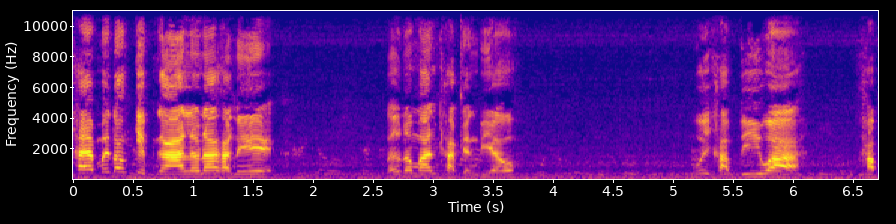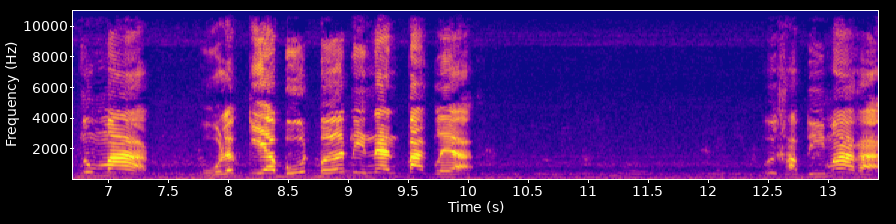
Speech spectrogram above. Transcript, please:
แทบไม่ต้องเก็บงานแล้วนะคันนี้เติมน้ำมันขับอย่างเดียวอุ้ยขับดีว่ะ ขับนุ่มมากโอ้แล้วเกียร์บูทเบิร์ดนี่แน่นปักเลยอะอุ้ยขับดีมากอะ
